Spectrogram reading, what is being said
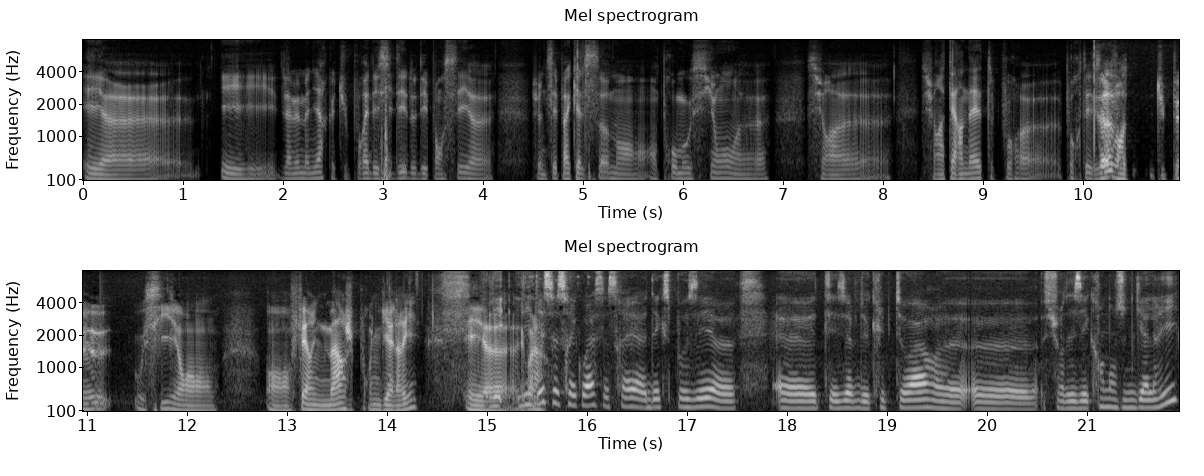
Et, de la même manière que tu pourrais décider de dépenser, je ne sais pas quelle somme en, promotion sur, euh, sur Internet pour, euh, pour tes œuvres, tu peux aussi en, en faire une marge pour une galerie. Et, euh, L'idée, voilà. ce serait quoi? Ce serait d'exposer euh, euh, tes œuvres de crypto-art euh, euh, sur des écrans dans une galerie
